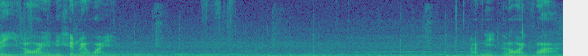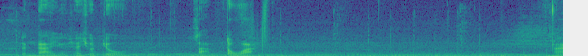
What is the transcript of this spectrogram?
สี่ร้อยนี่ขึ้นไม่ไหว อันนี้ร้อยกว่าขึ้นได้อยู่ใช้ชุดอยู่สามตัวอ่า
